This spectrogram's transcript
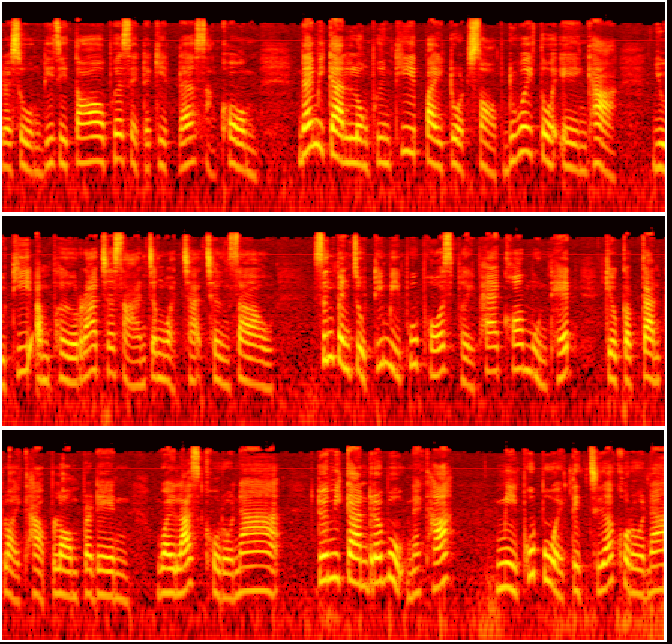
กระทรวงดิจิทัล เพื่อเศรษฐกิจและสังคม ได้มีการลงพื้นที่ไปตรวจสอบด้วยตัวเองค่ะ อยู่ที่อำเภอราชสารจังหวัดฉะเชิงเซาซึ่งเป็นจุดที่มีผู้โพสต์เผยแพร่ข้อมูลเท็จ เกี่ยวกับการปล่อยข่าวปลอมประเด็น ไวรัสโคโรนา โดยมีการระบุนะคะ มีผู้ป่วยติดเชื้อโคโรนา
